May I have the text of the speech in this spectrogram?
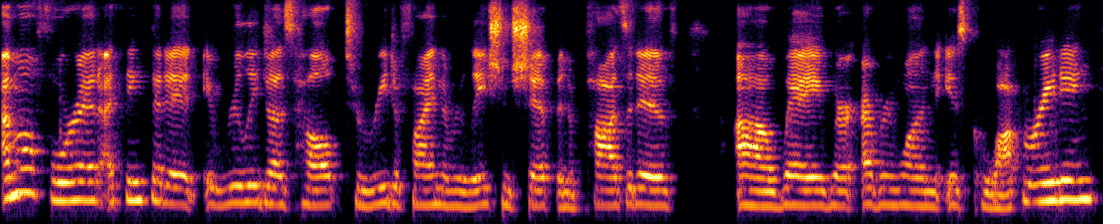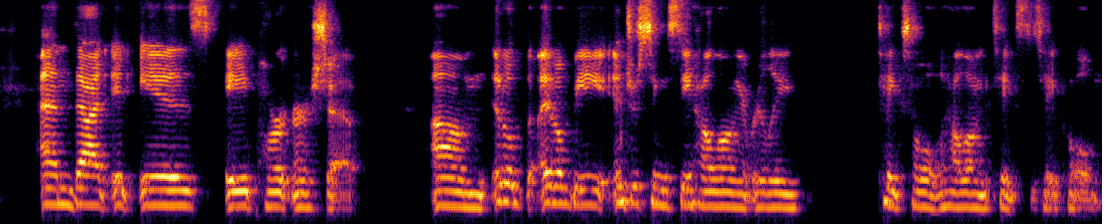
I'm all for it. I think that it, it really does help to redefine the relationship in a positive uh, way where everyone is cooperating and that it is a partnership um, it'll it'll be interesting to see how long it really takes hold, how long it takes to take hold.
